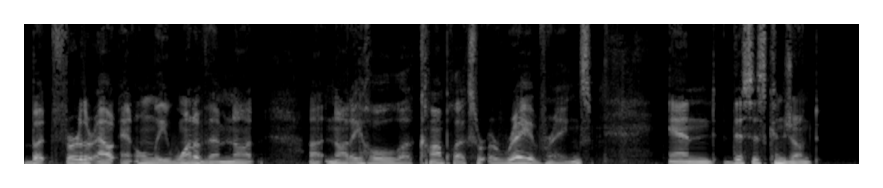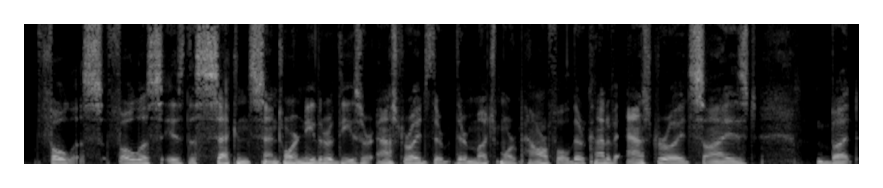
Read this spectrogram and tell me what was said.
but further out, and only one of them, not uh, not a whole uh, complex or array of rings. And this is conjunct Pholus. Pholus is the second centaur. Neither of these are asteroids. They're they're much more powerful. They're kind of asteroid sized, but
